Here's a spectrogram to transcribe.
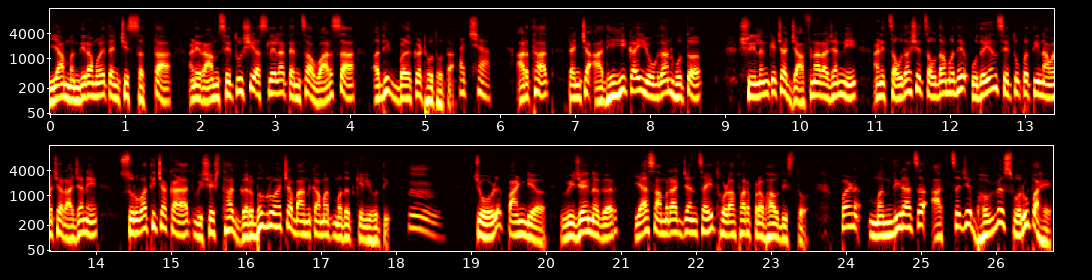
या मंदिरामुळे त्यांची सत्ता आणि रामसेतूशी असलेला त्यांचा वारसा अधिक बळकट होत होता. अच्छा. अर्थात त्यांच्या आधीही काही योगदान होतं श्रीलंकेच्या जाफना राजांनी आणि चौदाशे चौदामध्ये उदयन सेतुपती नावाच्या राजाने सुरुवातीच्या काळात विशेषतः गर्भगृहाच्या बांधकामात मदत केली होती. चोळ पांड्य विजयनगर या साम्राज्यांचाही थोडाफार प्रभाव दिसतो. पण मंदिराचं आजचं जे भव्य स्वरूप आहे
